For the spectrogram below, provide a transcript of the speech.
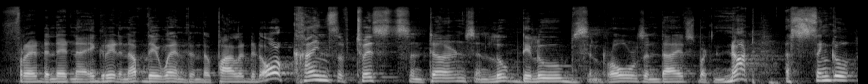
Fred and Edna agreed, and up they went. And the pilot did all kinds of twists and turns and loop de loops and rolls and dives, but not a single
